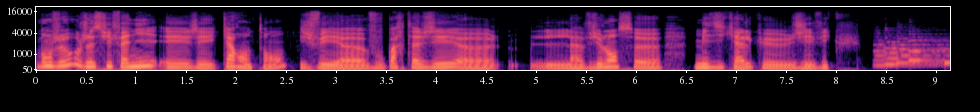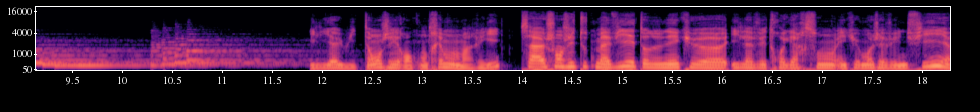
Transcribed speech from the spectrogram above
Bonjour, je suis Fanny et j'ai 40 ans. Je vais euh, vous partager euh, la violence euh, médicale que j'ai vécue. Il y a huit ans, j'ai rencontré mon mari. Ça a changé toute ma vie étant donné qu'il euh, avait trois garçons et que moi j'avais une fille.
